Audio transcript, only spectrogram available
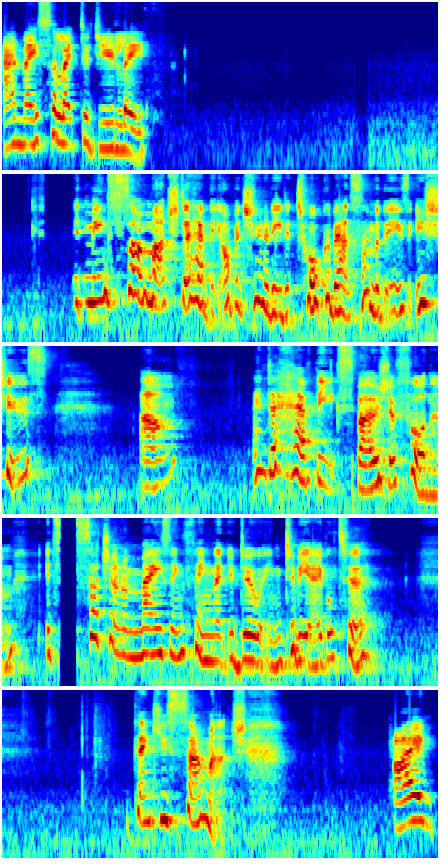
And they selected you, Leith. it means so much to have the opportunity to talk about some of these issues um, and to have the exposure for them. It's such an amazing thing that you're doing to be able to. Thank you so much. I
